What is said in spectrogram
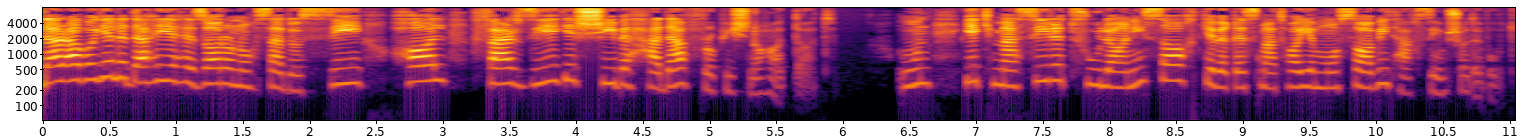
در اوایل دهه 1930 حال فرضیه شیب هدف رو پیشنهاد داد. اون یک مسیر طولانی ساخت که به قسمت‌های مساوی تقسیم شده بود.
